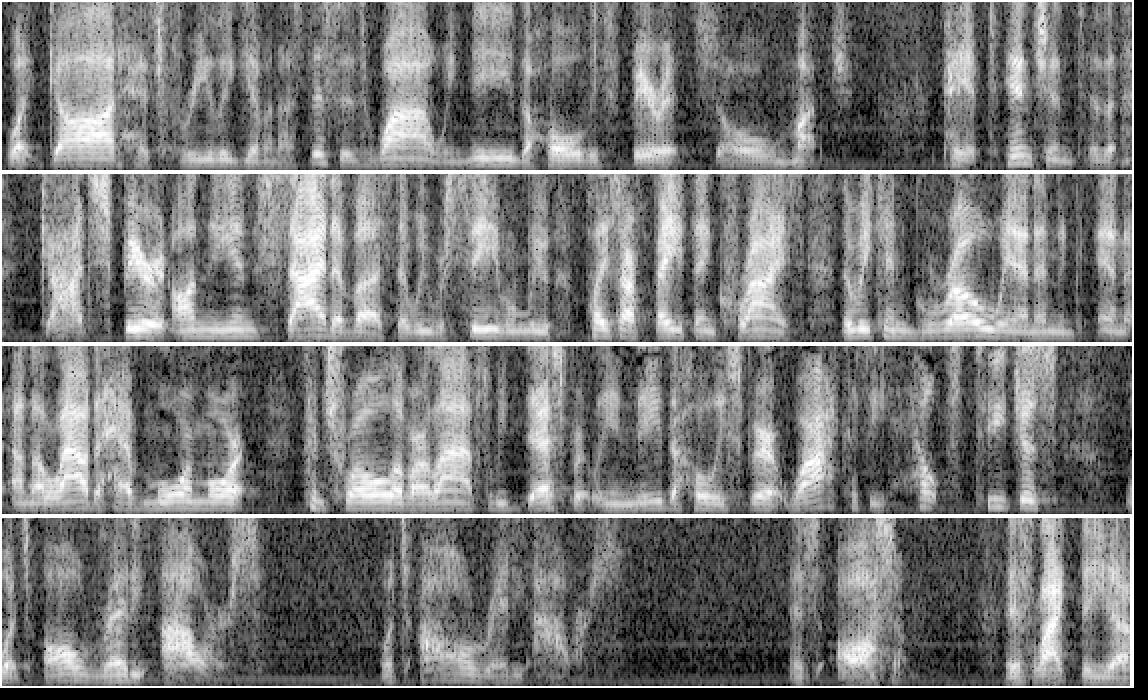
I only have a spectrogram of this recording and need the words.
what God has freely given us. This is why we need the Holy Spirit so much. Pay attention to the God's Spirit on the inside of us that we receive when we place our faith in Christ, that we can grow in and, and, and allow to have more and more control of our lives. We desperately need the Holy Spirit. Why? Because He helps teach us what's already ours. What's already ours. It's awesome. It's like the, uh,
